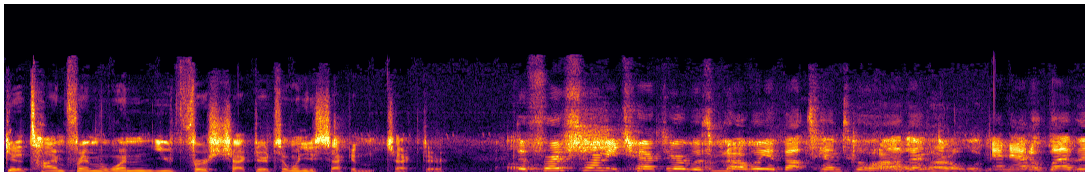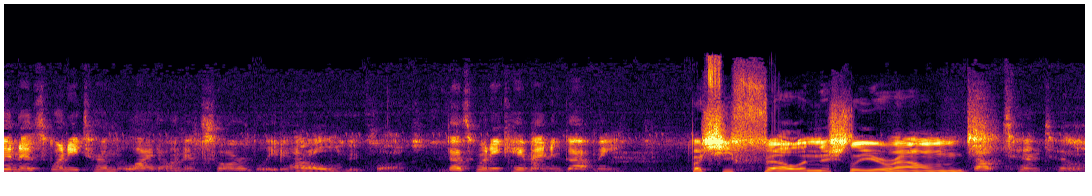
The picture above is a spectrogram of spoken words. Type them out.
get a time frame of when you first checked her to when you second checked her. The first time he checked her was I'm not- probably about 10 to I don't- 11. I don't look at and at 11 dude. is when he turned the light on and saw her bleeding. I don't look at clocks. That's when he came in and got me. But she fell initially around. About 10 till.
